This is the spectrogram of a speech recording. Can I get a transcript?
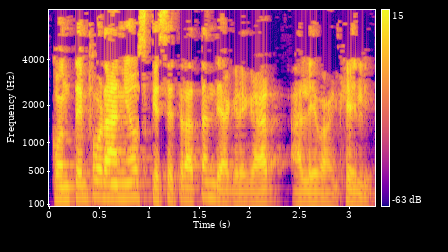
contemporáneos que se tratan de agregar al Evangelio.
